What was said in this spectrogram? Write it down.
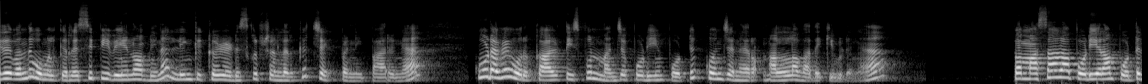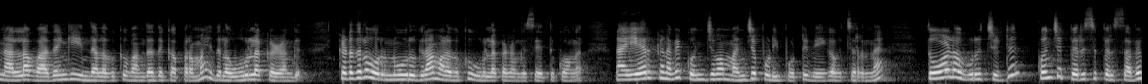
இது வந்து உங்களுக்கு ரெசிபி வேணும் அப்படின்னா லிங்க் கீழே டிஸ்கிரிப்ஷனில் இருக்குது செக் பண்ணி பாருங்கள் கூடவே ஒரு கால் டீஸ்பூன் மஞ்சள் பொடியும் போட்டு கொஞ்சம் நேரம் நல்லா வதக்கி விடுங்க. இப்போ மசாலா பொடியெல்லாம் போட்டு நல்லா வதங்கி இந்த அளவுக்கு வந்ததுக்கு அப்புறமா இதில் உருளைக்கிழங்கு. கிட்டத்தட்ட ஒரு நூறு கிராம் அளவுக்கு உருளைக்கிழங்கு சேர்த்துக்கோங்க. நான் ஏற்கனவே கொஞ்சமாக மஞ்சள் பொடி போட்டு வேக வச்சுருந்தேன். தோலை உரிச்சிட்டு கொஞ்சம் பெருசு பெருசாகவே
